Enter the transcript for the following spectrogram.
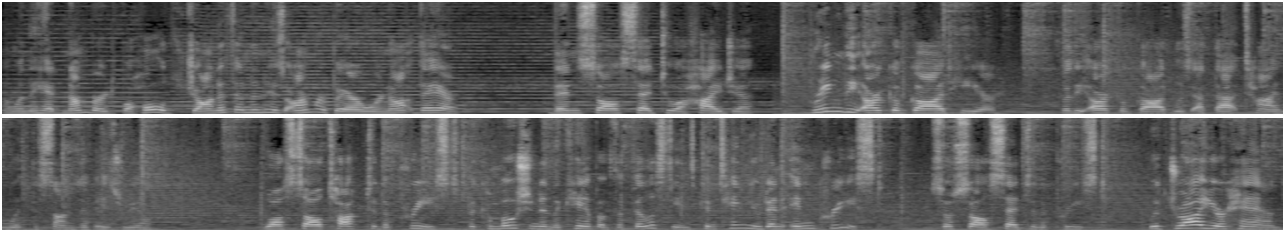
And when they had numbered, behold, Jonathan and his armor bearer were not there. Then Saul said to Ahijah, Bring the ark of God here, for the ark of God was at that time with the sons of Israel. While Saul talked to the priest, the commotion in the camp of the Philistines continued and increased. So Saul said to the priest, Withdraw your hand.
